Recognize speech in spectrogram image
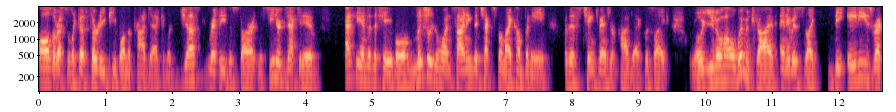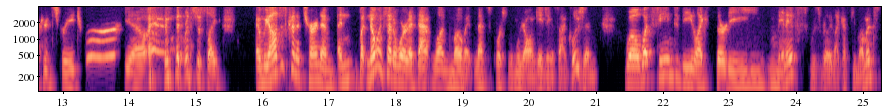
all the rest of like the 30 people on the project, and we're just ready to start. And the senior executive at the end of the table, literally the one signing the checks for my company for this change management project, was like, "Well, you know how women drive," and it was like the 80s record screech, you know. it was just like, and we all just kind of turned and and but no one said a word at that one moment. And that's of course when we were all engaging in silent inclusion. Well, what seemed to be like 30 minutes was really like a few moments.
